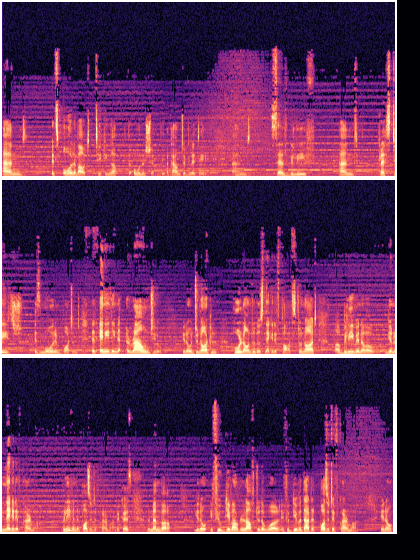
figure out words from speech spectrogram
And it's all about taking up the ownership, the accountability, and self belief and prestige is more important than anything around you. You know, do not hold on to those negative thoughts. Do not uh, believe in a you know negative karma. Believe in the positive karma because remember, you know, if you give out love to the world, if you give out a positive karma, you know,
